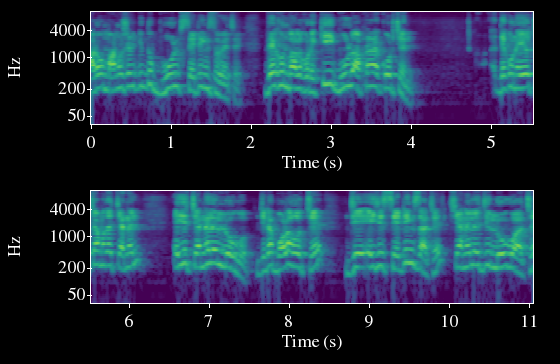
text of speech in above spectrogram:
আরও মানুষের কিন্তু ভুল সেটিংস হয়েছে। দেখুন ভালো করে, কি ভুল আপনারা করছেন। দেখুন, এই হচ্ছে আমাদের চ্যানেল এই যে চ্যানেলের লোগো যেটা বলা হচ্ছে যে এই যে সেটিংস আছে চ্যানেলের যে লোগো আছে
